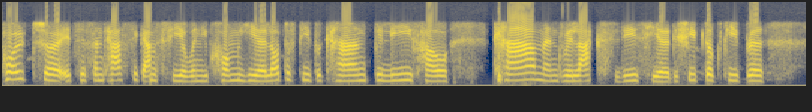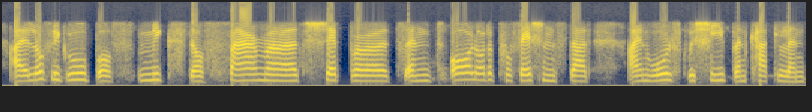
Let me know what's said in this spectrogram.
culture. It's a fantastic atmosphere when you come here. A lot of people can't believe how calm and relaxed it is here. The sheepdog people are a lovely group of mixed of farmers, shepherds, and all other professions that are involved with sheep and cattle and,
